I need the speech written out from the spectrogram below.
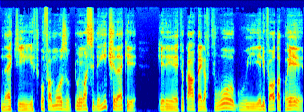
né? Que ficou famoso por um acidente, né? Que, que, ele, que o carro pega fogo e ele volta a correr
